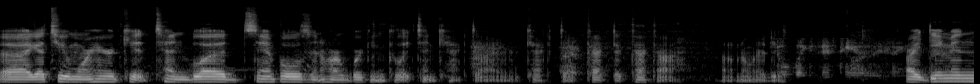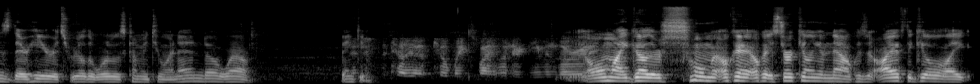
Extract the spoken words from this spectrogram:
Uh, I got two more here. Get 10 blood samples and hardworking collect 10 cacti. Cacti, cacti, caca. I don't know what it is. Alright, demons, they're here. It's real. The world is coming to an end. Oh, wow. Thank you. Oh my god, there's so many. Okay, okay, start killing him now because I have to kill like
